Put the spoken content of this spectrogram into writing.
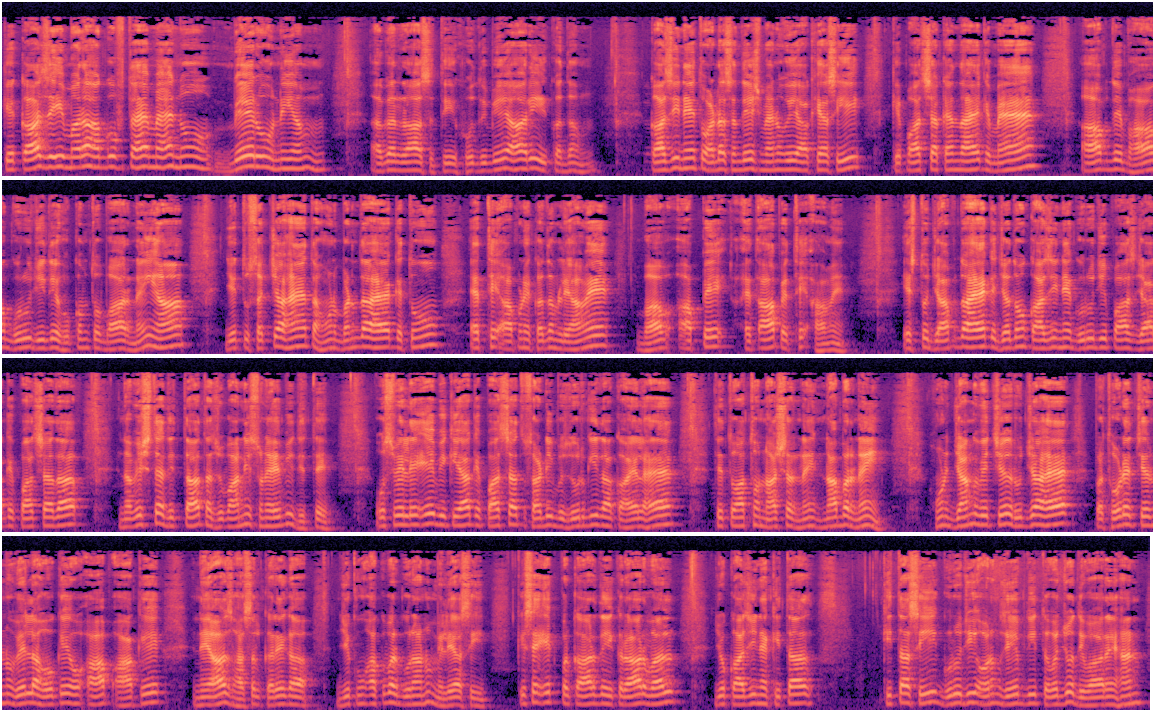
ਕਿ ਕਾਜ਼ੀ ਮਰਾ ਗੁਫਤ ਹੈ ਮੈਨੂੰ, ਬੇਰੂ ਨਿਯਮ, ਅਗਰ ਰਾਸਤੀ ਖੁਦ ਬਿਆਰੀ ਕਦਮ। ਕਾਜ਼ੀ ਨੇ ਤੁਹਾਡਾ ਸੰਦੇਸ਼ ਮੈਨੂੰ ਇਹ ਆਖਿਆ ਸੀ ਕਿ ਪਾਤਸ਼ਾਹ ਕਹਿੰਦਾ ਹੈ ਕਿ ਮੈਂ ਆਪ ਦੇ ਭਾਵ ਗੁਰੂ ਜੀ ਦੇ ਹੁਕਮ ਤੋਂ ਬਾਹਰ ਨਹੀਂ ਹਾਂ। ਜੇ ਤੂੰ ਸੱਚਾ ਹੈ ਤਾਂ ਹੁਣ ਬਣਦਾ ਹੈ ਕਿ ਤੂੰ ਇੱਥੇ ਆਪਣੇ ਕਦਮ ਲਿਆਵੇਂ, ਭਾਵ ਆਪੇ ਆਪ ਇੱਥੇ ਆਵੇਂ। ਇਸ ਤੋਂ ਜਾਪਦਾ ਹੈ ਕਿ ਜਦੋਂ ਕਾਜ਼ੀ ਨੇ ਗੁਰੂ ਜੀ ਪਾਸ ਜਾ ਕੇ ਪਾਤਸ਼ਾਹ ਦਾ ਨਵਿਸ਼ਤਾ ਦਿੱਤਾ ਤਾਂ ਜ਼ੁਬਾਨੀ ਸੁਨੇਹੇ ਵੀ ਦਿੱਤੇ। ਉਸ ਵੇਲੇ ਇਹ ਵੀ ਕਿਹਾ ਕਿ ਪਾਤਸ਼ਾਹ ਤੂੰ ਸਾਡੀ ਬਜ਼ੁਰਗੀ ਦਾ ਕਾਇਲ ਹੈ ਤੇ ਤੂੰ ਆਥੋਂ ਨਾਸ਼ਰ ਨਹੀਂ, ਨਾਬਰ ਨਹੀਂ। ਹੁਣ ਜੰਗ ਵਿੱਚ ਰੁੱਝਾ ਹੈ, ਪਰ ਥੋੜੇ ਚਿਰ ਨੂੰ ਵਿਹਲਾ ਹੋ ਕੇ ਉਹ ਆਪ ਆ ਕੇ ਨਿਆਜ਼ ਹਾਸਲ ਕਰੇਗਾ, ਜਿਕੂ ਅਕਬਰ ਗੁਰਾਂ ਨੂੰ ਮਿਲਿਆ ਸੀ। ਕਿਸੇ ਇੱਕ ਪ੍ਰਕਾਰ ਦੇ ਇਕਰਾਰ ਵੱਲ ਜੋ ਕਾਜ਼ੀ ਨੇ ਕੀਤਾ ਕੀਤਾ ਸੀ, ਗੁਰੂ ਜੀ ਔਰੰਗਜ਼ੇਬ ਦੀ ਤਵੱਜੋ ਦਿਵਾ ਰਹੇ ਹਨ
